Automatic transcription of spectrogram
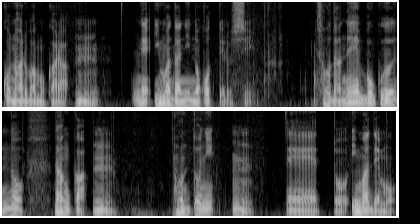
このアルバムから、うん、ね未だに残ってるし。そうだね。僕のなんか、うん、本当に、うん、えーっと今でも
